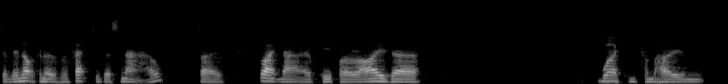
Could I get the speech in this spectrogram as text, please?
so they're not going to have affected us now. So right now, people are either working from home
